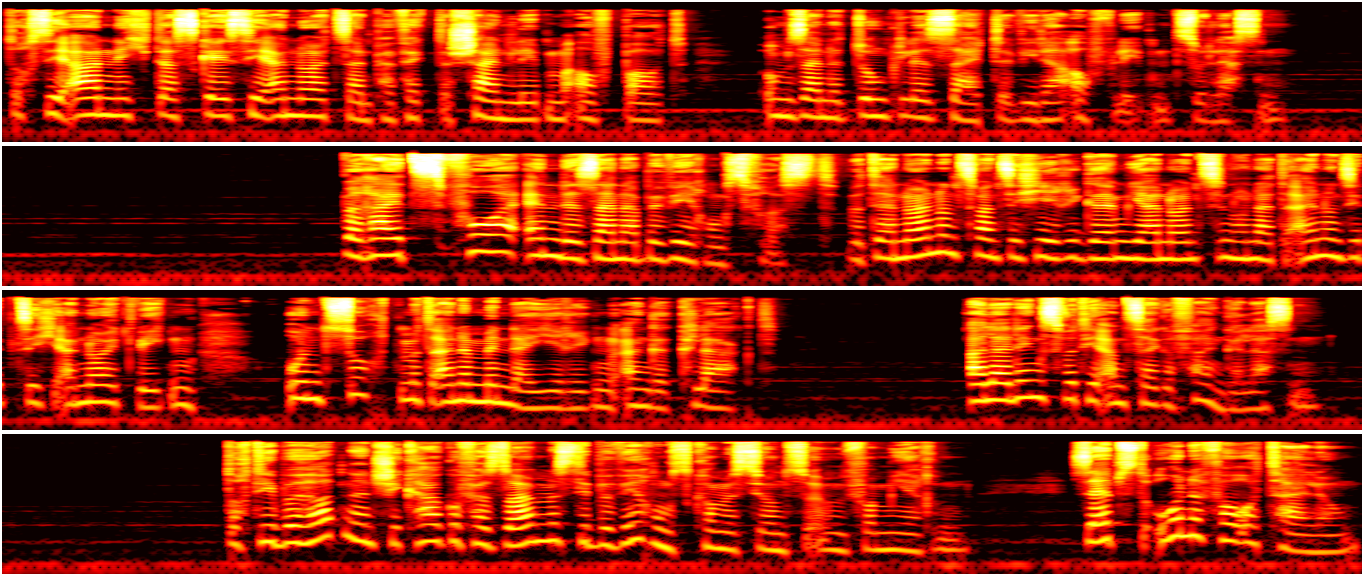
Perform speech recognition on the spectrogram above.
Doch sie ahnen nicht, dass Gacy erneut sein perfektes Scheinleben aufbaut, um seine dunkle Seite wieder aufleben zu lassen. Bereits vor Ende seiner Bewährungsfrist wird der 29-Jährige im Jahr 1971 erneut wegen Unzucht mit einem Minderjährigen angeklagt. Allerdings wird die Anzeige fallen gelassen. Doch die Behörden in Chicago versäumen es, die Bewährungskommission zu informieren. Selbst ohne Verurteilung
